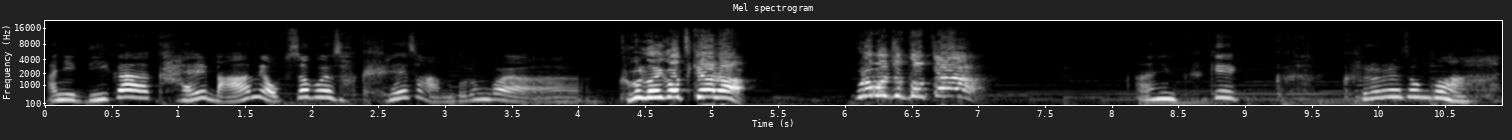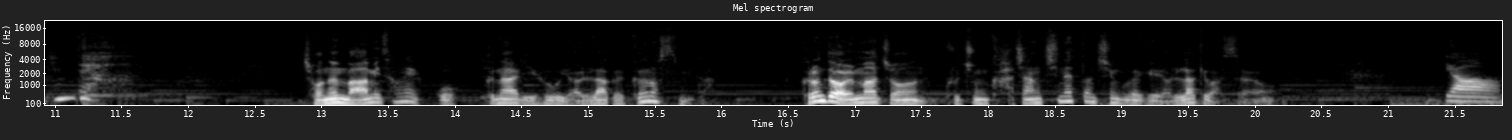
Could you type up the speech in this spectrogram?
아니 네가 갈 마음이 없어 보여서 그래서 안 부른 거야. 그걸 너희가 어떻게 알아? 물어본 적도 없잖아! 아니, 그게 그, 그러려던 건 아닌데. 저는 마음이 상했고 그날 이후 연락을 끊었습니다. 그런데 얼마 전 그중 가장 친했던 친구에게 연락이 왔어요. 야,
